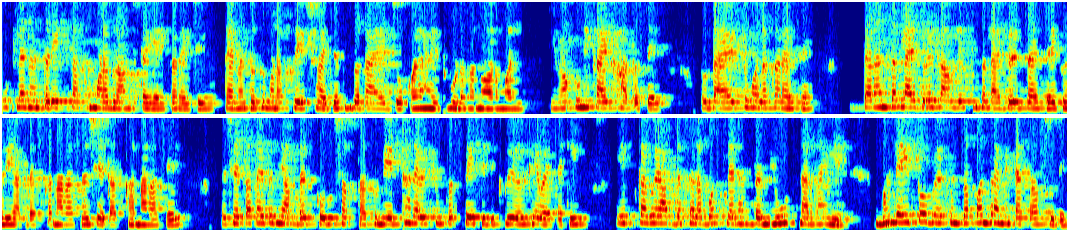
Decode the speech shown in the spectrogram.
उठल्यानंतर एक तास तुम्हाला ग्राउंडची तयारी करायची. आहे. त्यानंतर तुम्हाला फ्रेश व्हायचं तुमचा डाएट जो काही आहे थोडासा नॉर्मल किंवा कुणी काय खात असेल तो डाएट तुम्हाला करायचा आहे त्यानंतर लायब्ररी लावली असेल तर लायब्ररीत जायचंय. घरी अभ्यास करणार असेल शेतात करणार असेल. तर शेतातही तुम्ही अभ्यास करू शकता. तुम्ही एक ठराविक तुमचा स्पेसिफिक वेळ ठेवायचा की इतका वेळ अभ्यासाला बसल्यानंतर मी उठणार नाहीये. भलेही तो वेळ तुमचा पंधरा मिनिटाचा असू दे.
